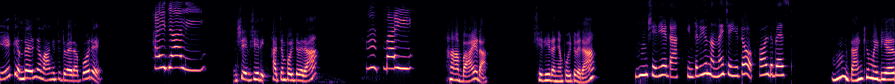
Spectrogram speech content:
കേക്ക് എന്തായാലും ഞാൻ വാങ്ങിച്ചിട്ട് വരാം. പോരെ. ശരി ശരി. അച്ഛൻ പോയിട്ട് വരാ. ആ ബായടാ ശരിയടാ ഞാൻ പോയിട്ട് വരാ. ഉം, ശരി ഏട്ടാ ഇന്റർവ്യൂ നന്നായി ചെയ്യട്ടോ. All the best thank you my dear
